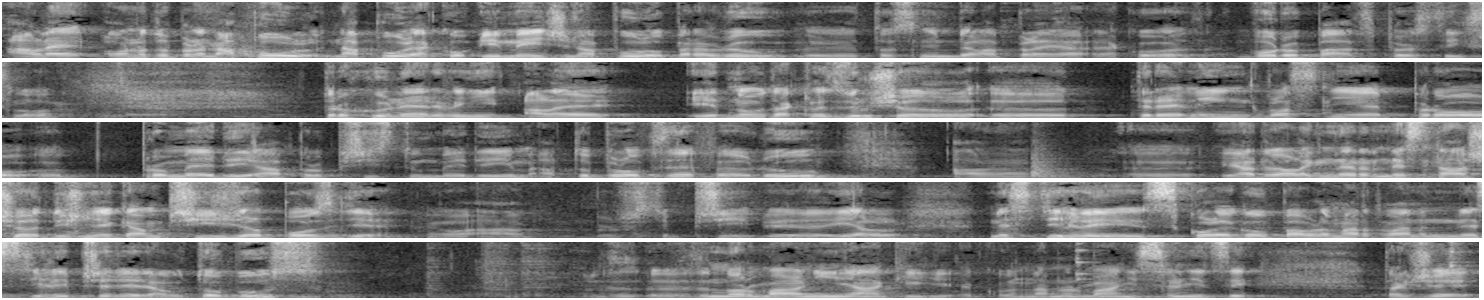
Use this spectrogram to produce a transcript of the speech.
Ale ono to bylo napůl, napůl jako image, napůl opravdu, eh, to s ním byla pleja, jako vodopád z prostých slov. Trochu nervní, ale jednou takhle zrušil uh, trénink vlastně pro, eh, pro média, pro přístup médiím a to bylo v Zefeldu a uh, Jarda Legner nesnášel, když někam přijížděl pozdě. Jo, a prostě při, eh, jel, nestihli s kolegou Pavlem Hartmanem, nestihli předjet autobus, v normální nějaký, jako na normální silnici, takže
